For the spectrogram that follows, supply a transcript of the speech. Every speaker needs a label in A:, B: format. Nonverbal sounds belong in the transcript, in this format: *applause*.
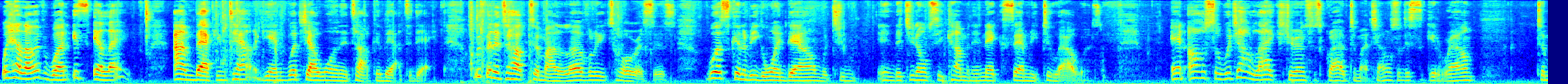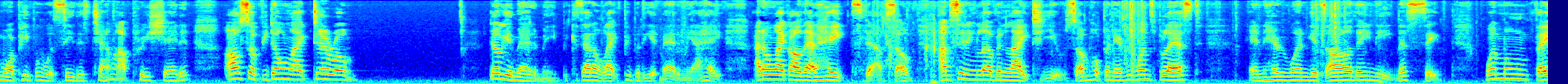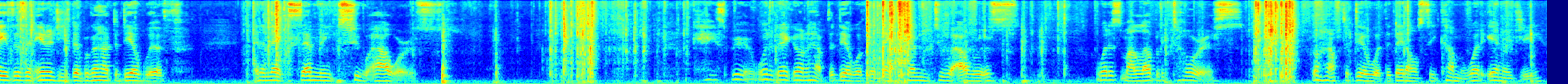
A: Well, hello everyone. It's LA. I'm back in town again. What y'all want to talk about today? We're going to talk to my lovely Tauruses. What's going to be going down with you and that you don't see coming in the next 72 hours? And also, would y'all like, share, and subscribe to my channel so this to get around to more people would see this channel? I appreciate it. Also, if you don't like tarot, don't get mad at me because I don't like people to get mad at me. I hate, I don't like all that hate stuff. So I'm sending love and light to you. So I'm hoping everyone's blessed and everyone gets all they need. Let's see. What moon phases and energies that we're going to have to deal with in the next 72 hours? Okay, Spirit, what are they going to have to deal with in the next 72 hours? What is my lovely Taurus? Gonna have to deal with that they don't see coming. What energy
